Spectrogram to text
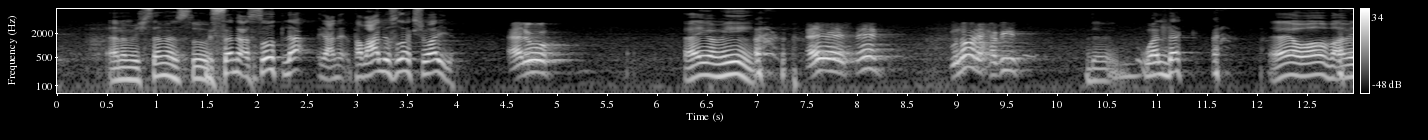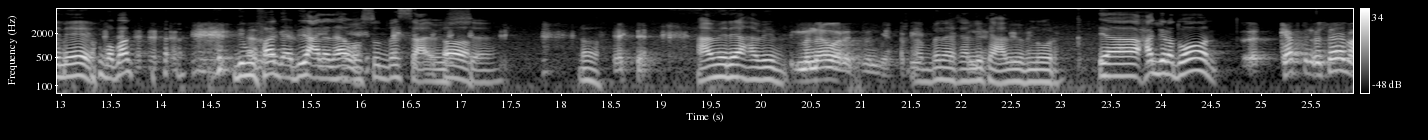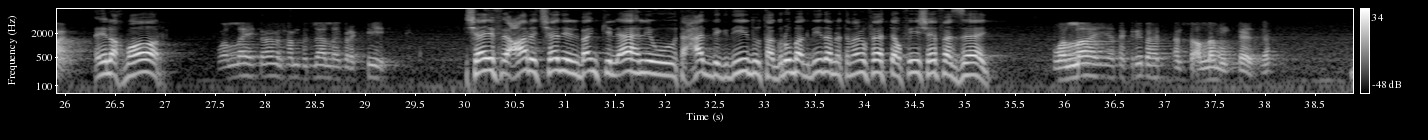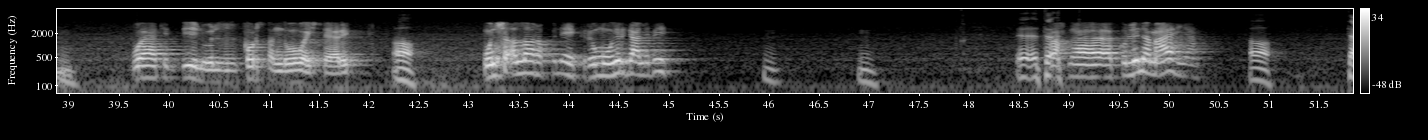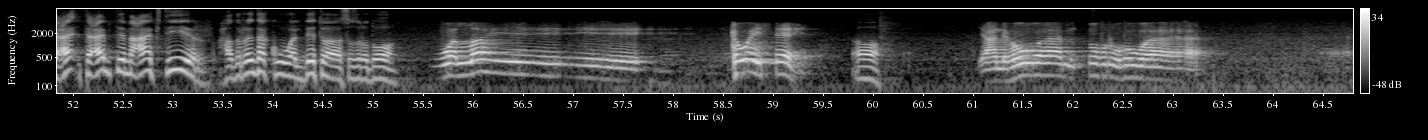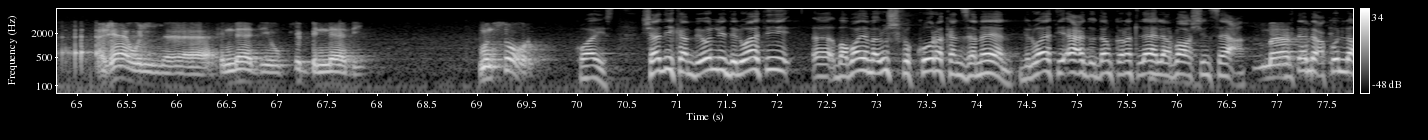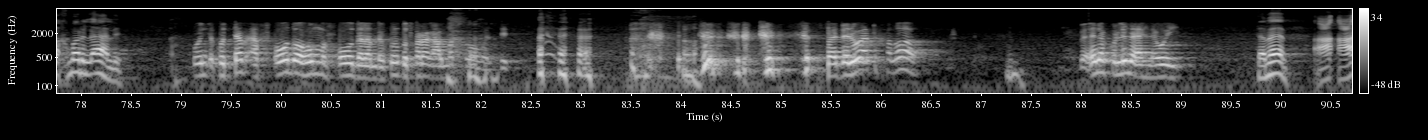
أنا مش سامع الصوت. مش سامع الصوت؟ لا يعني طب علي صوتك شوية. ألو؟ أيوه مين؟ أيوه يا ساج منور يا حبيبي ده والدك؟ أيوه بابا عامل إيه؟ باباك؟ دي مفاجأة دي على هو الهوا. الصوت بس ع- مش آه. آه عامل إيه يا حبيبي؟ منور الدنيا يا حبيبي. ربنا يخليك يا حبيبي بنورك. يا حاج رضوان. كابتن أسامة. إيه الأخبار؟ والله تمام الحمد لله الله يبارك فيك. شايف إعارة شادي للبنك الأهلي وتحدي جديد وتجربة جديدة بنتمنى له فيها التوفيق شايفها إزاي؟ والله هي تجربة ان شاء الله ممتازة. وهتديله الفرصة إن هو يشارك آه. وإن شاء الله ربنا يكرمه ويرجع لبيته. آه تع- وإحنا كلنا معاه يعني. آه. تع- تعبت معاه كتير. حضرتك ووالدته يا أستاذ رضوان. والله هو يستاهل. آه. يعني هو من صغره هو غاوي النادي وبيحب النادي. من صغره. كويس. شادي كان بيقول لي دلوقتي آه، بابايا مالوش في الكورة كان زمان. دلوقتي قاعد قدام قناة الأهلي 24 ساعة. ما بيتابع كل أخبار الأهلي. كنت كنت أبقى في أوضة وهم في أوضة لما يكونوا بيتفرج على الماتش هو والدتي فدلوقتي خلاص. بقينا كلنا أهلاوية. تمام. ع... ع...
